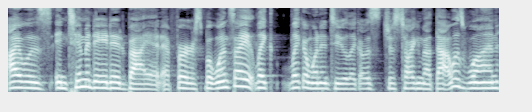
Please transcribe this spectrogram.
I was intimidated by it at first, but once I like like I wanted to, like I was just talking about that was one,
